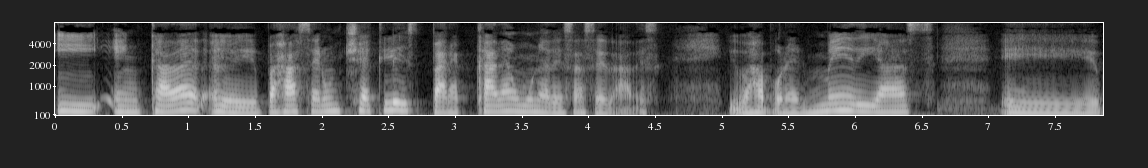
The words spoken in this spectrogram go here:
Y en cada, eh, vas a hacer un checklist para cada una de esas edades. Y vas a poner medias, eh,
